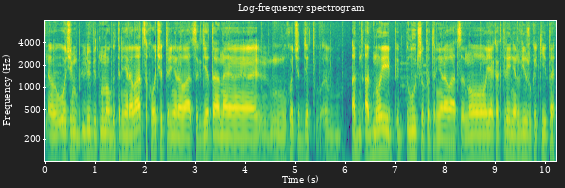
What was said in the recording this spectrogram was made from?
э, очень любит много тренироваться, хочет тренироваться. Где-то она хочет где-то одной лучше потренироваться, но я как тренер вижу какие-то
